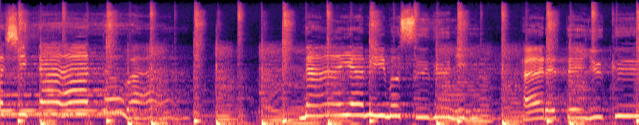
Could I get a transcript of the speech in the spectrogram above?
わした後は。悩みもすぐに晴れてゆく。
